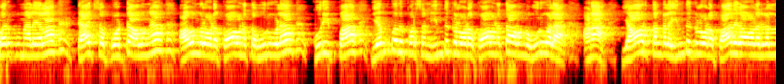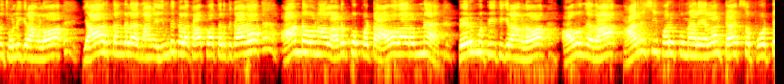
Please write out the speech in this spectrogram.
பருப்பு மேலையெல்லாம் டேக்ஸை போட்டு அவங்க அவங்களோட கோவணத்தை உருவலை. குறிப்பாக எண்பது பர்சன்ட் இந்துக்களோட கோவணத்தை அவங்க உருவலை. ஆனால் யார் தங்களை இந்துக்களோட பாதுகாவலர்கள்னு சொல்லிக்கிறாங்களோ யார் தங்களை நாங்கள் இந்துக்களை காப்பாற்றுறதுக்காக ஆண்டவனால் அனுப்பப்பட்ட அவதாரம்னு பெருமை பீத்திக்கிறாங்களோ அவங்க தான் அரிசி பருப்பு மேலையெல்லாம் டேக்ஸை போட்டு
